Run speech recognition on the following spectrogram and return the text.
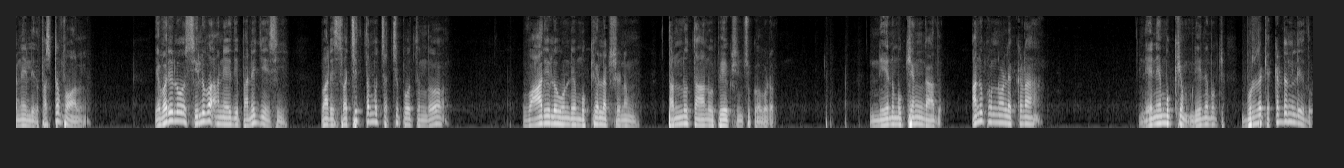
అనే లేదు. ఫస్ట్ ఆఫ్ ఆల్ ఎవరిలో సిలువ అనేది పనిచేసి వారి స్వచిత్తము చచ్చిపోతుందో వారిలో ఉండే ముఖ్య లక్షణం తన్ను తాను ఉపేక్షించుకోవడం. నేను ముఖ్యం కాదు. అనుకున్న వాళ్ళు ఎక్కడ? నేనే ముఖ్యం నేనే ముఖ్యం. బుర్రకెక్కడం లేదు.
